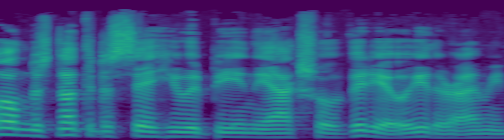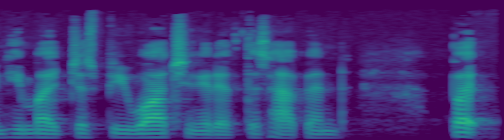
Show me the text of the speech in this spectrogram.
Well, there's nothing to say he would be in the actual video either. I mean, he might just be watching it if this happened. But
